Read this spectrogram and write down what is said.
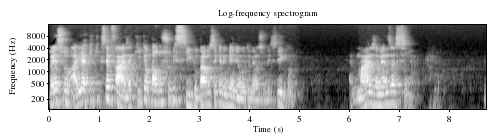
Preço, aí aqui o que, que, você faz? Aqui que é o tal do subciclo. Para você que não entendeu muito bem o subciclo, é mais ou menos assim. Ó.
